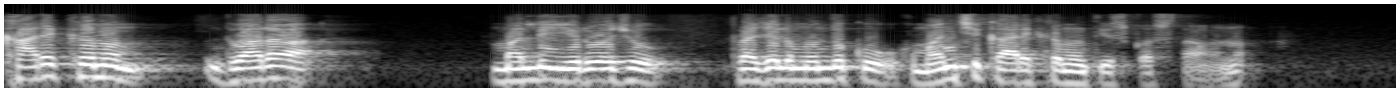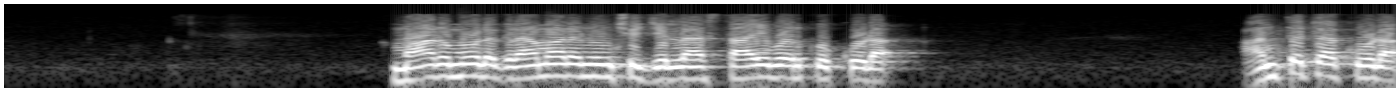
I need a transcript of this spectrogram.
కార్యక్రమం ద్వారా మళ్ళీ ఈరోజు ప్రజల ముందుకు ఒక మంచి కార్యక్రమం తీసుకొస్తా ఉన్నాం. మారుమూల గ్రామాల నుంచి జిల్లా స్థాయి వరకు కూడా అంతటా కూడా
